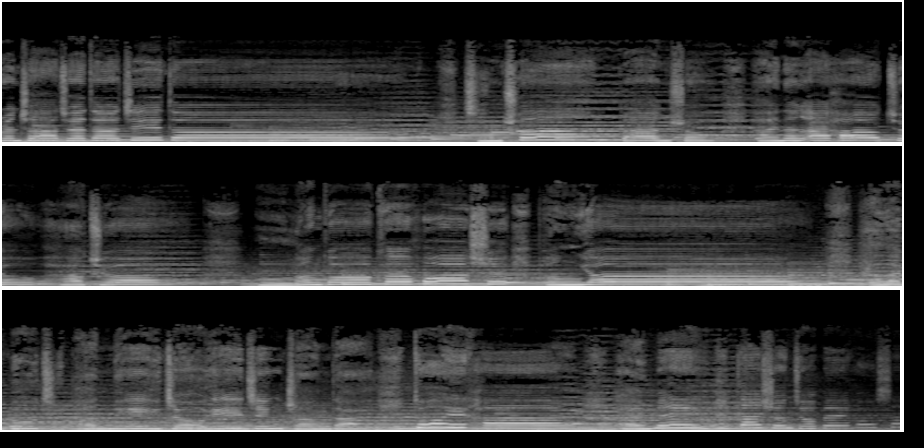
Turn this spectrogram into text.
人察觉的悸动，青春半熟，还能爱好久好久。无论过客或是朋友，还来不及叛逆就已经长大，多遗憾，还没诞生就被偶像。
